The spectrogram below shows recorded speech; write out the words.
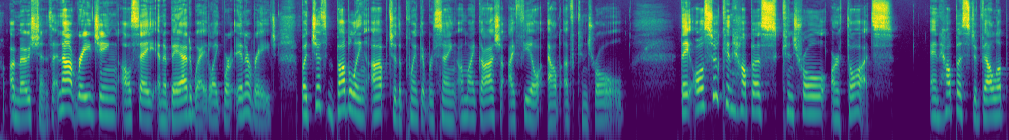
emotions. And not raging, I'll say, in a bad way, like we're in a rage, but just bubbling up to the point that we're saying, oh my gosh, I feel out of control. They also can help us control our thoughts and help us develop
